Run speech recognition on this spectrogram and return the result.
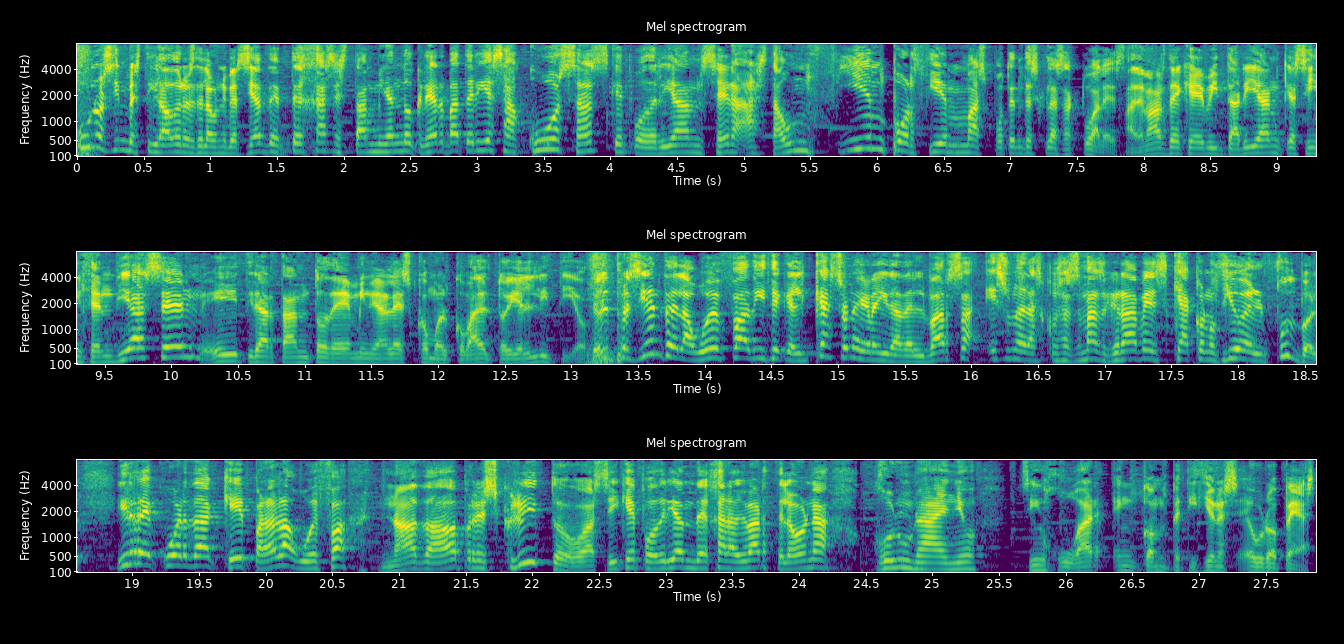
Unos investigadores de la Universidad de Texas están mirando crear baterías acuosas que podrían ser hasta un 100% más potentes que las actuales. Además de que evitarían que se incendiasen y tirar tanto de minerales como el cobalto y el litio. El presidente de la UEFA dice que el caso Negreira del Barça es una de las cosas más graves que ha conocido el fútbol. Y recuerda que para la UEFA nada ha prescrito, así que podrían dejar al Barcelona con un año sin jugar en competiciones europeas.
